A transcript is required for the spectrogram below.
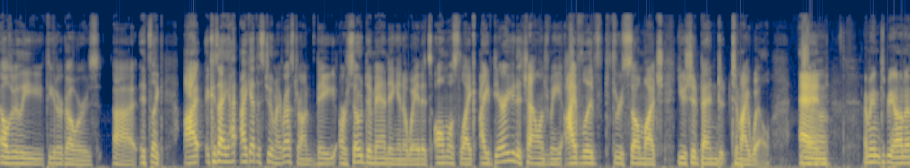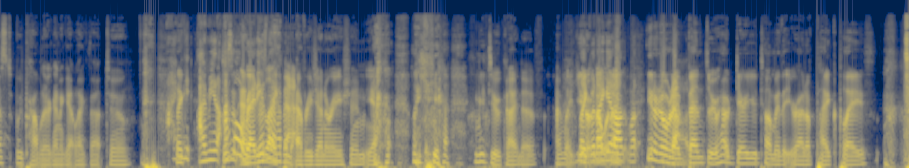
elderly theater goers. Uh, it's like I because I I get this too in my restaurant. They are so demanding in a way that's almost like I dare you to challenge me. I've lived through so much. You should bend to my will. And Yeah. I mean, to be honest, we probably are gonna get like that too. I mean- I mean, I'm already doesn't like happen that. every generation. Yeah, like yeah, me too, kind of. I'm like, you Like, don't when know I what get on- when- you don't know what No. I've been through. How dare you tell me that you're at a Pike Place?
